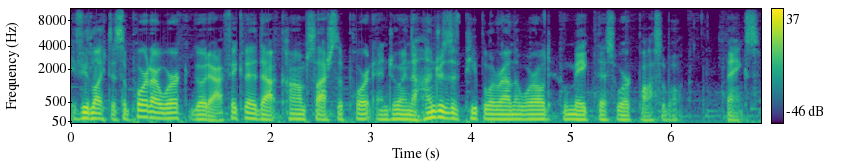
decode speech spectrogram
If you'd like to support our work, go to afikra.com slash support and join the hundreds of people around the world who make this work possible. Thanks.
